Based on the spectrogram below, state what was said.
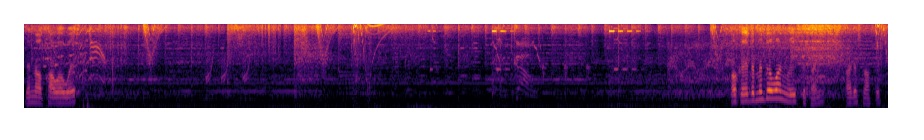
Then I'll power whip. Okay, the middle one waste defense. I just noticed.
